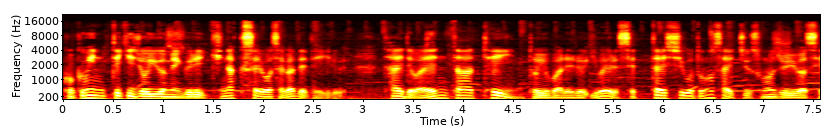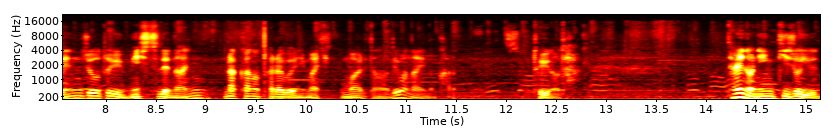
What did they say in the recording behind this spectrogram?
国民的女優をめぐりきな臭い噂が出ている。タイではエンターテインと呼ばれるいわゆる接待仕事の最中その女優は戦場という密室で何らかのトラブルに巻き込まれたのではないのか。というのだ。タイの人気女優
